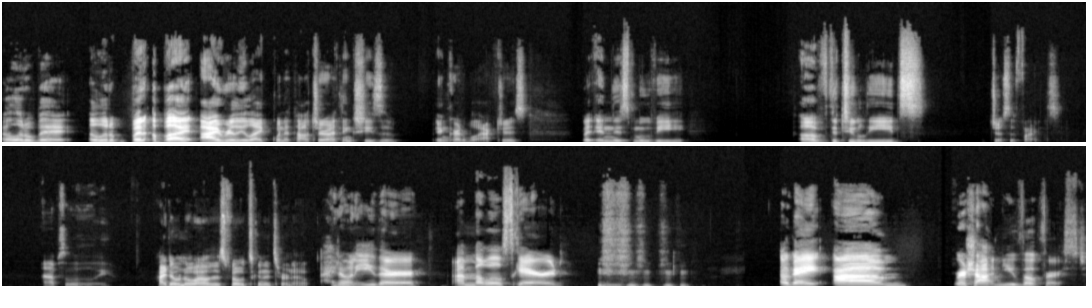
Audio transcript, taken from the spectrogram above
A little bit, a little, but but I really like Gwyneth Paltrow. I think she's an incredible actress. But in this movie, of the two leads, Joseph Fiennes. Absolutely. I don't know how this vote's going to turn out. I don't either. I'm a little scared. Okay, um, Rashawn, you vote first.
